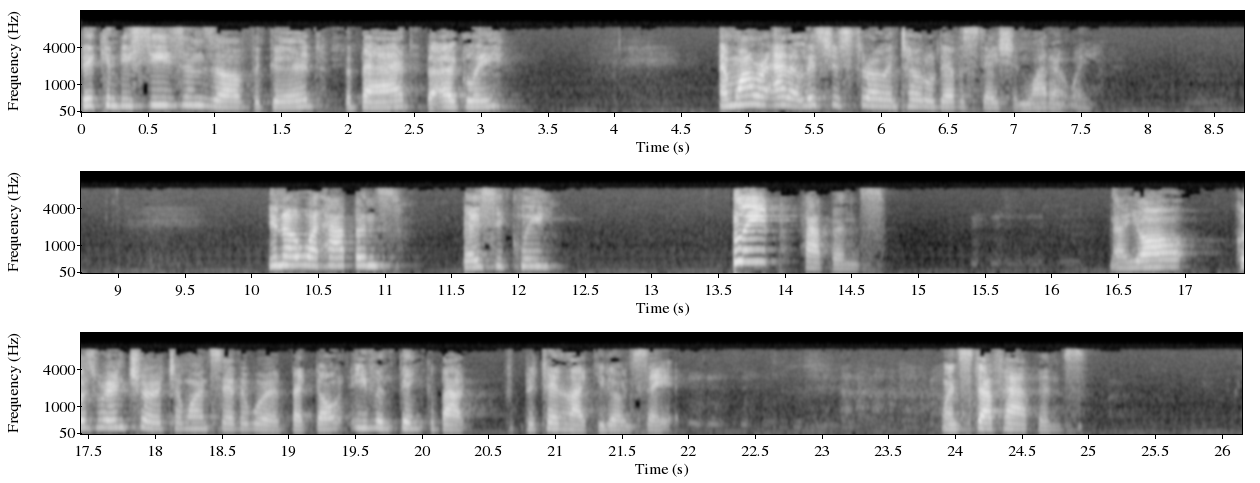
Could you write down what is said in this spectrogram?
there can be seasons of the good, the bad, the ugly. And while we're at it, let's just throw in total devastation, why don't we? You know what happens? Basically, bleep happens. Now, y'all, because we're in church, I won't say the word, but don't even think about pretending like you don't say it. When stuff happens.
